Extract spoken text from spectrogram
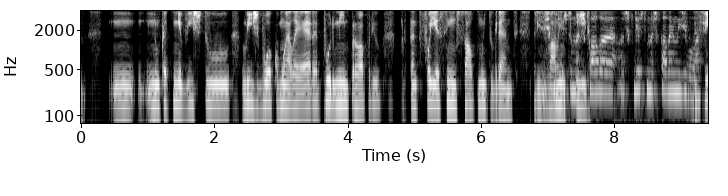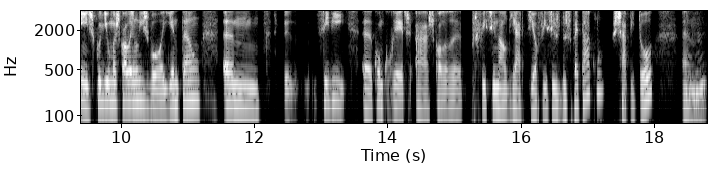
Uh, nunca tinha visto Lisboa como ela era por mim próprio, portanto foi assim um salto muito grande, principalmente escolheste uma, ir... escola, escolheste uma escola em Lisboa? Sim, escolhi uma escola em Lisboa e então um, decidi uh, concorrer à Escola Profissional de Artes e Ofícios do Espetáculo, Chapitó, um,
